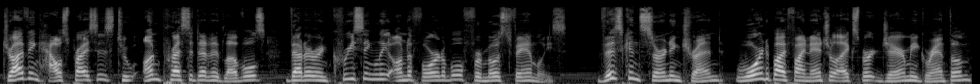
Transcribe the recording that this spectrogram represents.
driving house prices to unprecedented levels that are increasingly unaffordable for most families. This concerning trend, warned by financial expert Jeremy Grantham,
